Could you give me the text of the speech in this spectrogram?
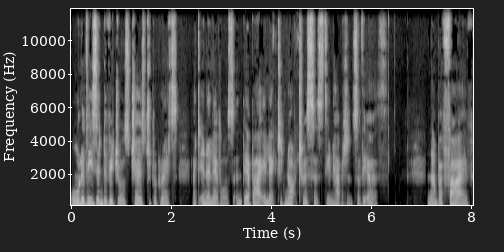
All of these individuals chose to progress at inner levels and thereby elected not to assist the inhabitants of the earth. Number five,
